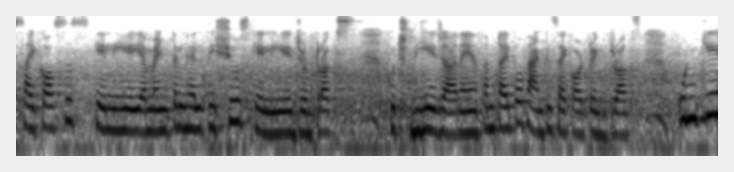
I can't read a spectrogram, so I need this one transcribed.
साइकोसिस uh, के लिए या मेंटल हेल्थ इश्यूज़ के लिए जो ड्रग्स कुछ दिए जा रहे हैं some type of antipsychotic drugs उनके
